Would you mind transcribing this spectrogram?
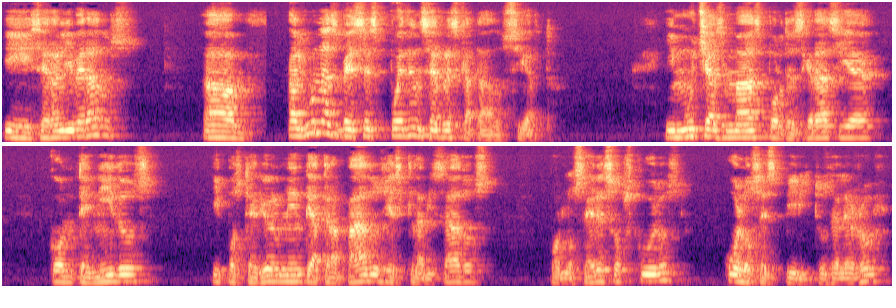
y serán liberados. Ah, algunas veces pueden ser rescatados, cierto, y muchas más, por desgracia, contenidos y posteriormente atrapados y esclavizados por los seres oscuros o los espíritus del error,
